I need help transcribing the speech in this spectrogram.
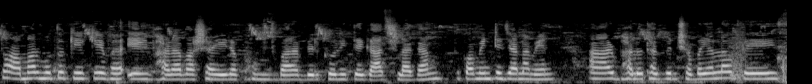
তো আমার মতো কে কে এই ভাড়া বাসায় এরকম বেলকনিতে গাছ লাগান তো কমেন্টে জানাবেন। আর ভালো থাকবেন সবাই, আল্লাহ হাফেজ।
